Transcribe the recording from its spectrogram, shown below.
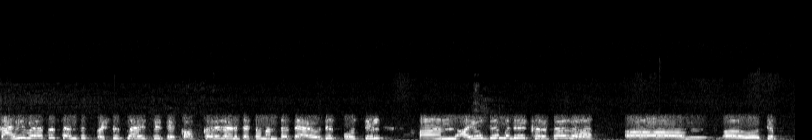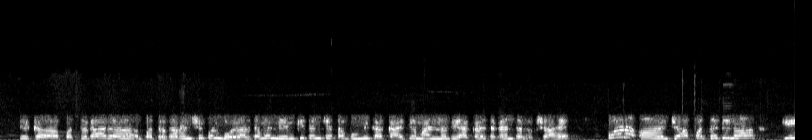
काही वेळातच त्यांचं स्पेशल फ्लाईट हे टेक ऑफ करेल आणि त्याच्यानंतर ते अयोध्येत पोहोचतील. अयोध्येमध्ये खरं तर ते ते पत्रकार पत्रकारांशी पण बोलणार. त्यामुळे नेमकी त्यांची आता भूमिका काय ते मांडणं याकडे सगळ्यांचं लक्ष आहे. पण ज्या पद्धतीनं की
